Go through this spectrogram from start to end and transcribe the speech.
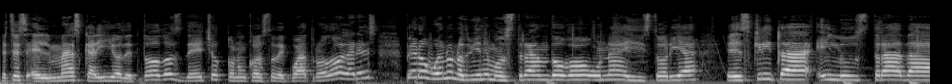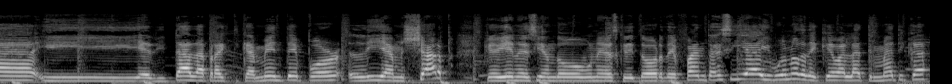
Este es el más carillo de todos, de hecho, con un costo de 4 dólares. Pero bueno, nos viene mostrando una historia escrita, ilustrada y editada prácticamente por Liam Sharp, que viene siendo un escritor de fantasía. Y bueno, ¿de qué va la temática?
